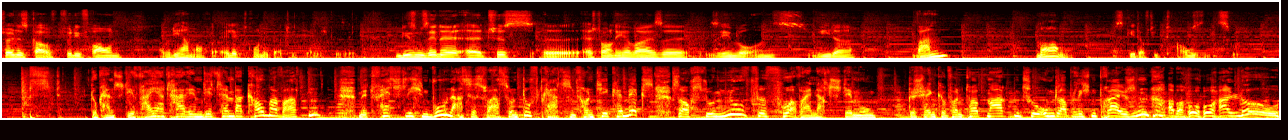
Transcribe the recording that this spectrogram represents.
Schönes kauft für die Frauen Aber die haben auch Elektronikartikel, habe ich gesehen. In diesem Sinne, äh, tschüss. Äh, erstaunlicherweise sehen wir uns wieder. Wann? Morgen. Es geht auf die 1000 zu. Du kannst die Feiertage im Dezember kaum erwarten? Mit festlichen Wohnaccessoires und Duftkerzen von TK Maxx sorgst du nur für Vorweihnachtsstimmung. Geschenke von Topmarken zu unglaublichen Preisen, aber hoho, hallo!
